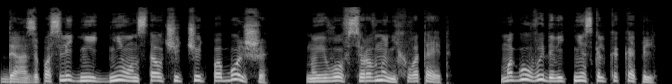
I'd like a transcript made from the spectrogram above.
Да, за последние дни он стал чуть-чуть побольше, но его все равно не хватает. Могу выдавить несколько капель,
